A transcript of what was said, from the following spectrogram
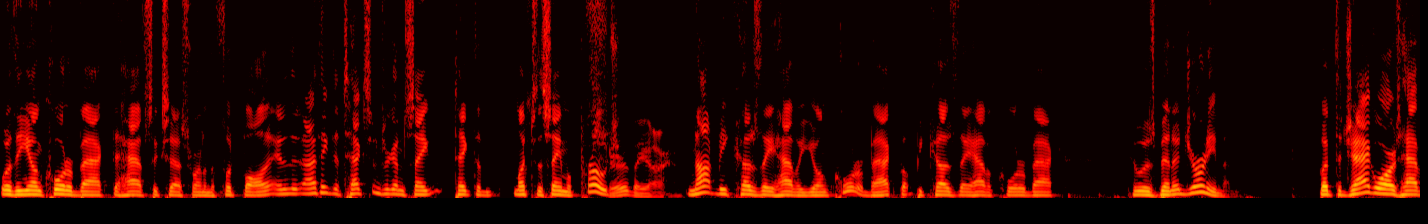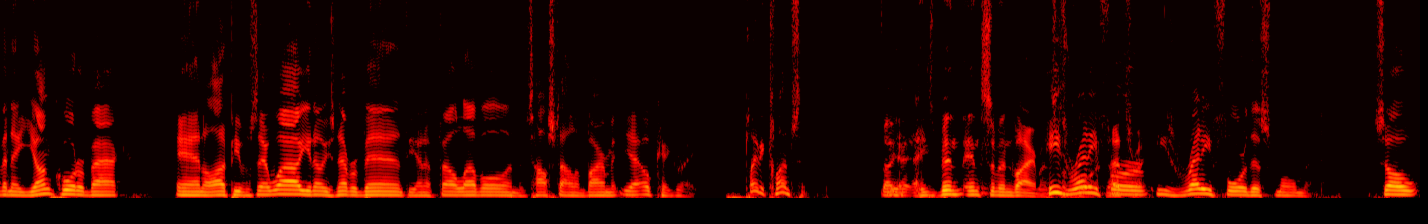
with a young quarterback to have success running the football, and I think the Texans are going to say take the much the same approach Sure, they are. not because they have a young quarterback, but because they have a quarterback who has been a journeyman. But the Jaguars having a young quarterback, and a lot of people say, well, you know, he's never been at the NFL level and it's hostile environment. Yeah, okay, great. Played at Clemson. Oh, yeah, he's been in some environments. He's before. ready for right. he's ready for this moment. So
